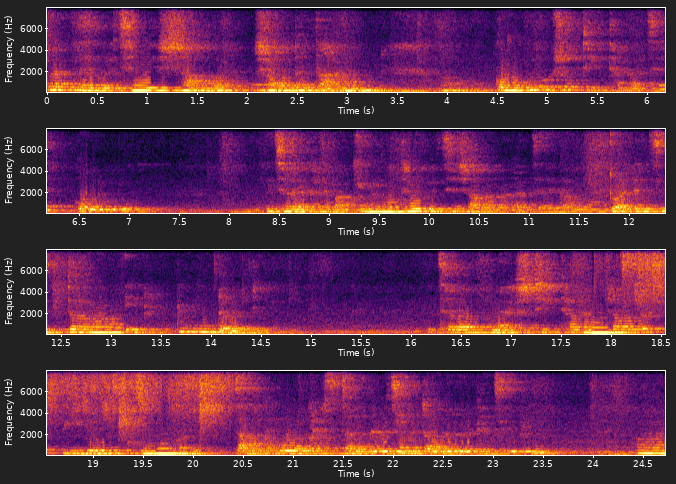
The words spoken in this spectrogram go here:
ফ্যান রয়েছে। শাওয়ার শাওয়ারটা দারুণ। কলগুলো সব ঠিকঠাক আছে, কলগুলো। এছাড়া এখানে বাথরুমের মধ্যেও রয়েছে সাবান রাখার জায়গা। টয়লেট সিটটা একটু ডার্টি এছাড়া ফ্ল্যাশ ঠিকঠাক শাওয়ারটা স্পিড ভালো জামা কাপড় রাখার স্টাইল রয়েছে, আমি টাওয়ালে রেখেছি আর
